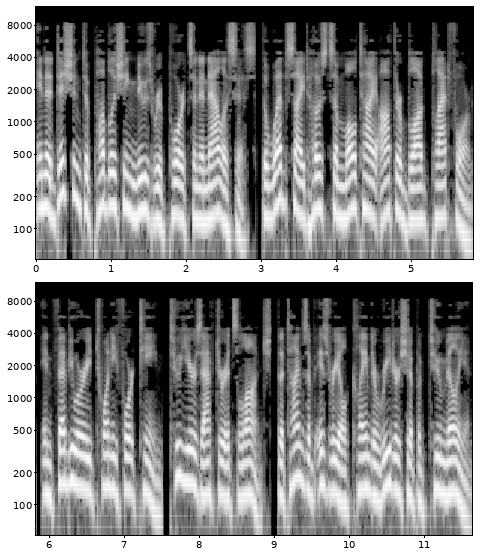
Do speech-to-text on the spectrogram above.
In addition to publishing news reports and analysis, the website hosts a multi-author blog platform. In February 2014, two years after its launch, The Times of Israel claimed a readership of 2 million.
